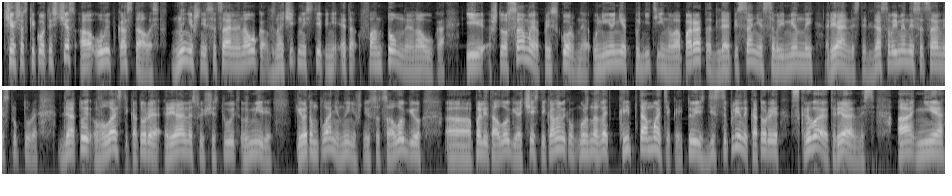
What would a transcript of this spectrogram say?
Чешерский кот исчез, а улыбка осталась. Нынешняя социальная наука в значительной степени это фантомная наука. И что самое прискорбное, у нее нет понятийного аппарата для описания современной реальности, для современной социальной структуры, для той власти, которая реально существует в мире. И в этом плане нынешнюю социологию, э, политологию, отчасти экономику можно назвать криптоматикой, то есть дисциплины, которые скрывают реальность, а не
